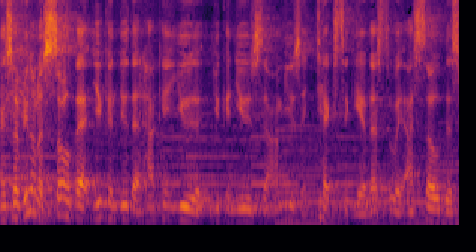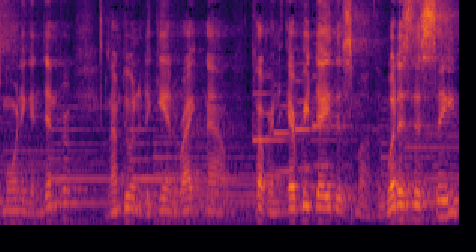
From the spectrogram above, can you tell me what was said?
And so if you're going to sow that, you can do that. How can you? You can use, I'm using text to give. That's the way I sowed this morning in Denver. And I'm doing it again right now, covering every day this month. And what is this seed?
